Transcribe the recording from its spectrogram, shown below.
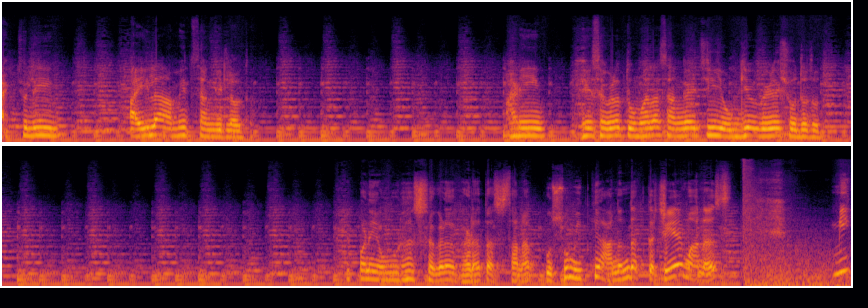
ऍक्च्युली आईला आम्हीच सांगितलं होतं. आणि हे सगळं तुम्हाला सांगायची योग्य वेळ शोधत होतो. पण एवढं सगळं घडत असताना कुसुम इतकी आनंदात कशी आहे मानस? मी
